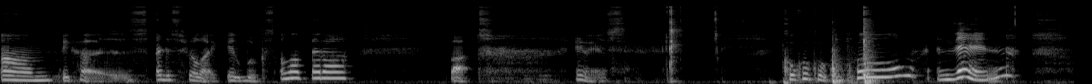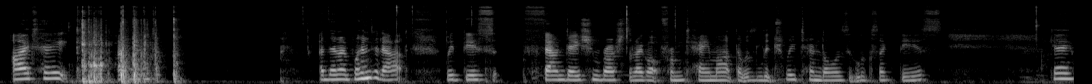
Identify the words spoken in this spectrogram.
um because i just feel like it looks a lot better. But anyways cool cool cool cool cool. And then i take I blend, and then i blend it out with this foundation brush that i got from kmart that was literally ten dollars. It looks like this. Okay.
